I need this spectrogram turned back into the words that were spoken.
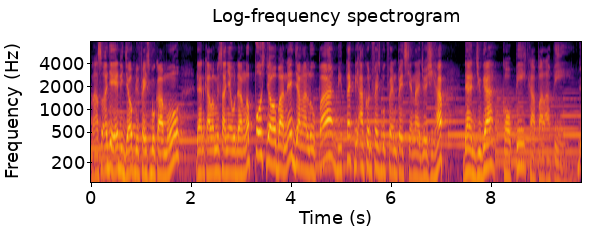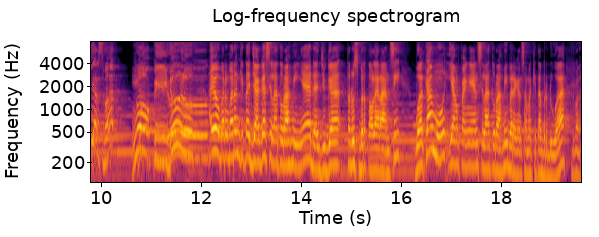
Langsung aja ya dijawab di Facebook kamu. Dan kalau misalnya udah ngepost jawabannya jangan lupa di tag di akun Facebook fanpage-nya Najwa Shihab dan juga Kopi Kapal Api. Biar semangat ngopi dulu. Ayo bareng-bareng kita jaga silaturahminya dan juga terus bertoleransi Buat kamu yang pengen silaturahmi barengan sama kita berdua, Gimana?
